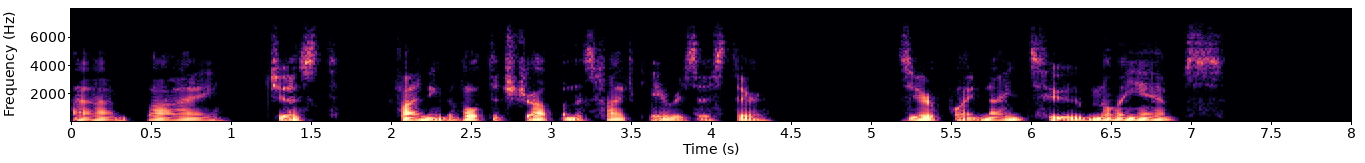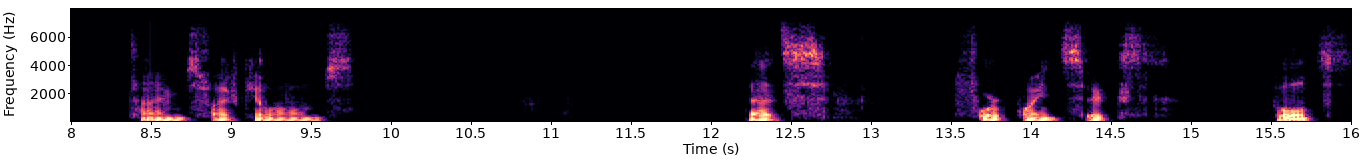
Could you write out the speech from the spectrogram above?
uh, by just finding the voltage drop on this 5K resistor, 0.92 milliamps times 5 kilo ohms. That's 4.6 volts.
